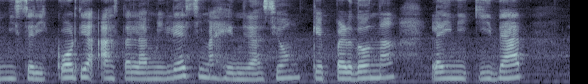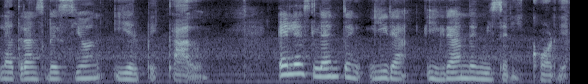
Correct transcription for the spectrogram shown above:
misericordia hasta la milésima generación, que perdona la iniquidad la transgresión y el pecado. Él es lento en ira y grande en misericordia,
